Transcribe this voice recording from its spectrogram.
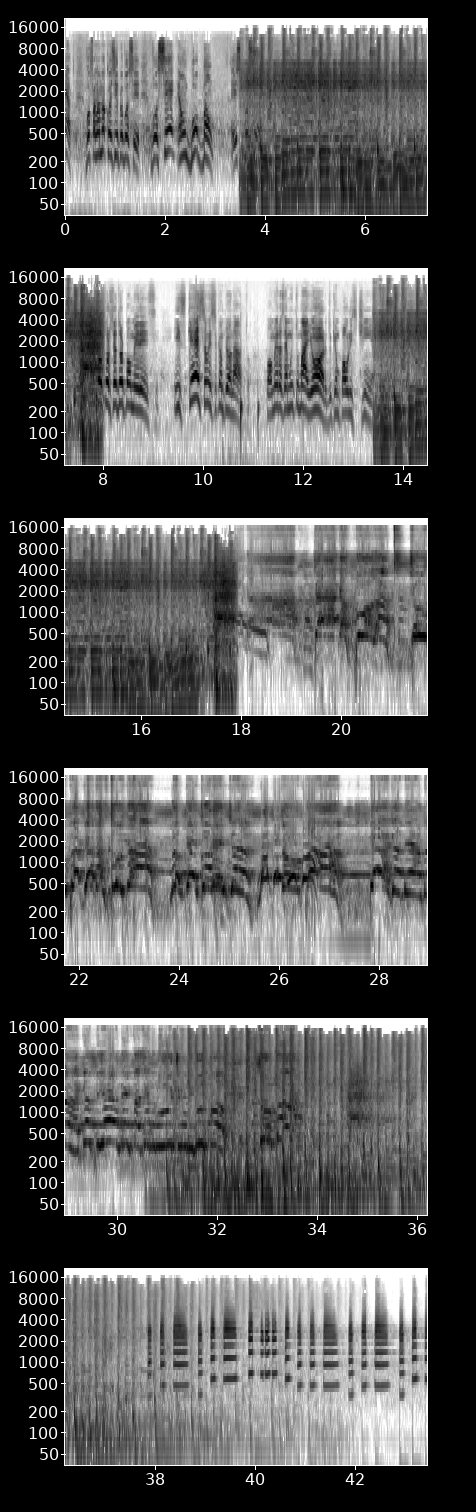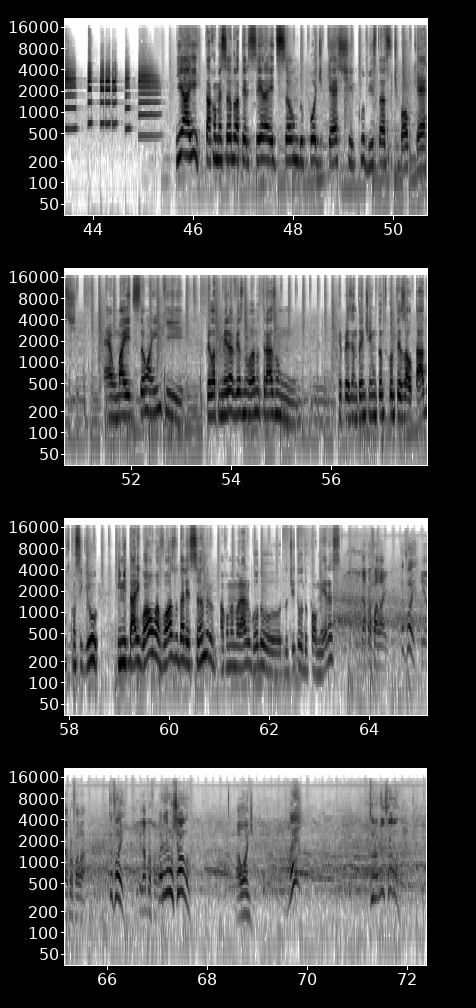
Neto, vou falar uma coisinha pra você. Você é um bobão. É isso que você é. torcedor palmeirense, esqueçam esse campeonato. Palmeiras é muito maior do que um Paulistinha. E aí, tá começando a terceira edição do podcast Clubistas Futebol Cast. É uma edição aí que, pela primeira vez no ano, traz um, um representante aí um tanto quanto exaltado, que conseguiu imitar igual a voz do D'Alessandro ao comemorar o gol do, do título do Palmeiras. O que dá pra falar aí? O que foi? O que dá pra falar? O que foi? O que dá pra falar? Perdemos o jogo. Aonde? É? Tu não viu o jogo?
